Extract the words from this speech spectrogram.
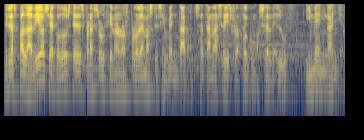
Di la espalda a Dios y acudó a ustedes para solucionar unos problemas que se inventaron. Satanás se disfrazó como ser de luz y me engañó.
